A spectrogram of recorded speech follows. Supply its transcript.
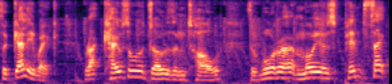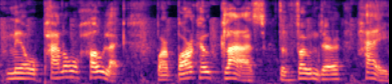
the Gelliwick, rak causal dro than told, the water moyas pimthek mil panel holek, bar barco glas, the vonder hay.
